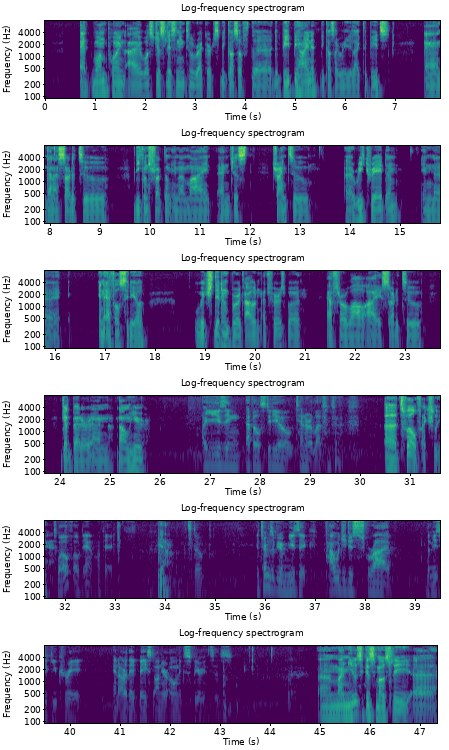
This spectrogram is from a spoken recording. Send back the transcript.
at one point I was just listening to records because of the the beat behind it, because I really like the beats, and then I started to deconstruct them in my mind and just trying to uh, recreate them in uh, in FL Studio, which didn't work out at first, but after a while I started to get better, and now I'm here. Are you using FL Studio 10 or 11? Uh, 12 actually. 12? Oh damn. Okay. Yeah. That's dope. In terms of your music, how would you describe the music you create and are they based on your own experiences? Um, my music is mostly uh,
